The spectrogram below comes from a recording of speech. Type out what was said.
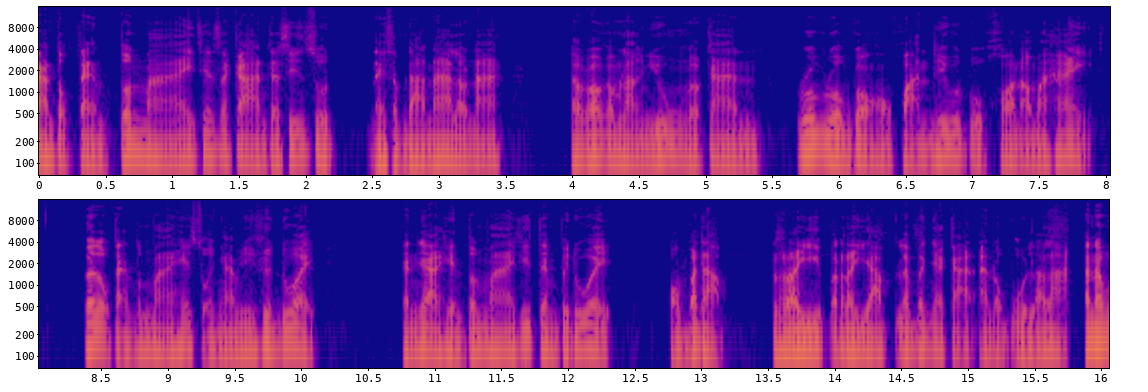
การตกแต่งต้นไม้เทศกาลจะสิ้นสุดในสัปดาห์หน้าแล้วนะ แล้วก็กำลังยุ่งกับการรวบรวมกล่องของขวัญที่คุณปู่คอนเอามาให้ เพื่อตกแต่งต้นไม้ให้สวยงามยิ่งขึ้นด้วย ฉันอยากเห็นต้นไม้ที่เต็มไปด้วยของประดับระยิบระยับและบรรยากาศอันอบอุ่นแล้วล่ะคณะผ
